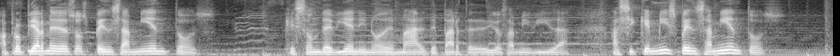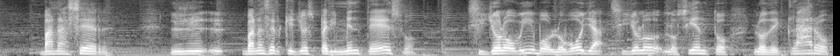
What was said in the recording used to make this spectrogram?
apropiarme de esos pensamientos que son de bien y no de mal de parte de Dios a mi vida. Así que mis pensamientos van a ser van a hacer que yo experimente eso. Si yo lo vivo, lo voy a, si yo lo, lo siento, lo declaro,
